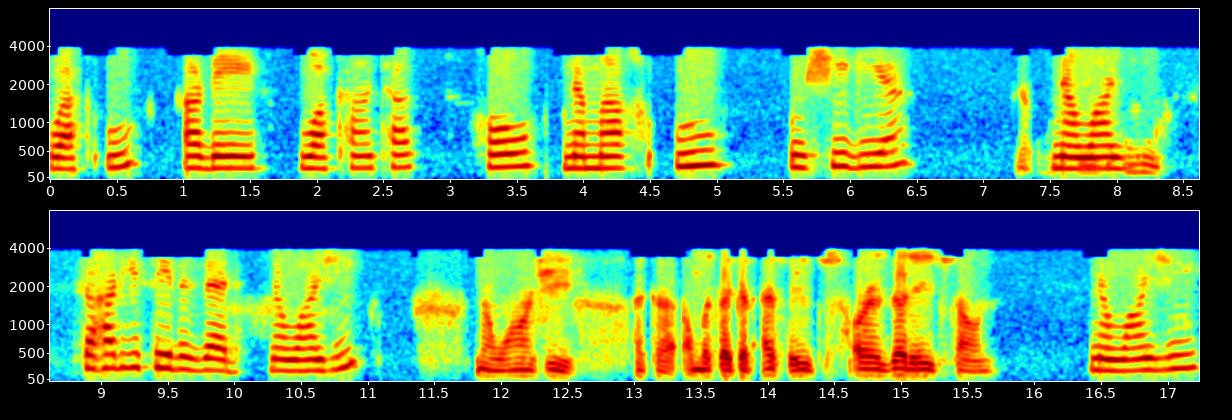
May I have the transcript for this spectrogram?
Waku, Ade, Wakanta, Ho, Namach, U, Ushigia. Nawaji. So how do you say the Z? Nawaji? Nawaji, like a almost like an sh or a zh sound. Nawaji,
